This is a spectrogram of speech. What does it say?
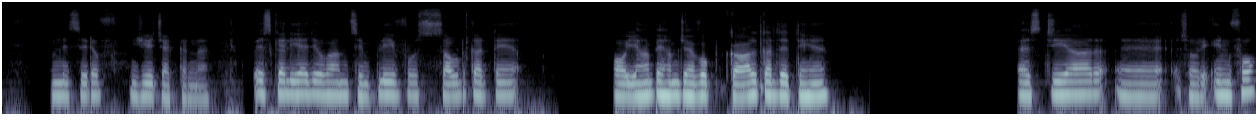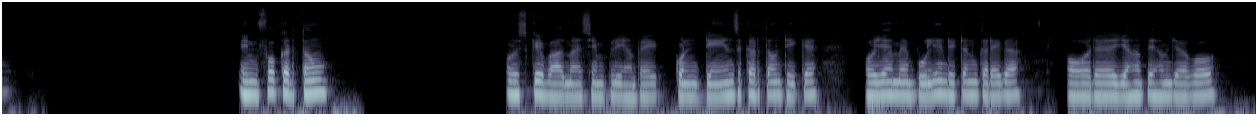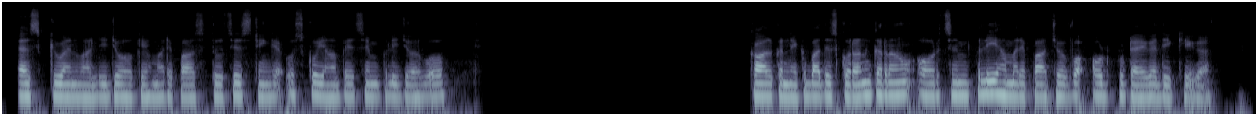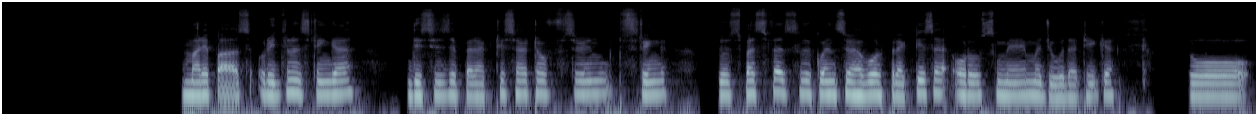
हमने सिर्फ़ ये चेक करना है। तो इसके लिए जो हम सिंपली वो साउट करते हैं और यहाँ पे हम जो है वो कॉल कर देते हैं। S T R sorry info info करता हूँ और उसके बाद मैं सिंपली यहाँ पे कंटेन्स करता हूँ, ठीक है? और यह हमें बुलियन रिटर्न करेगा। और यहाँ पे हम जो है वो एस क्यू एन वाली जो है कि हमारे पास दूसरी स्ट्रिंग है, उसको यहाँ पे सिंपली जो है वो कॉल करने के बाद इसको रन कर रहा हूँ और सिंपली हमारे पास जो है वो आउटपुट आएगा, देखिएगा। हमारे पास ओरिजिनल स्ट्रिंग है this is a practice set of string string जो स्पेसिफिक सिक्वेंस जो है वो प्रैक्टिस है और उसमें मौजूद है, ठीक है। तो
